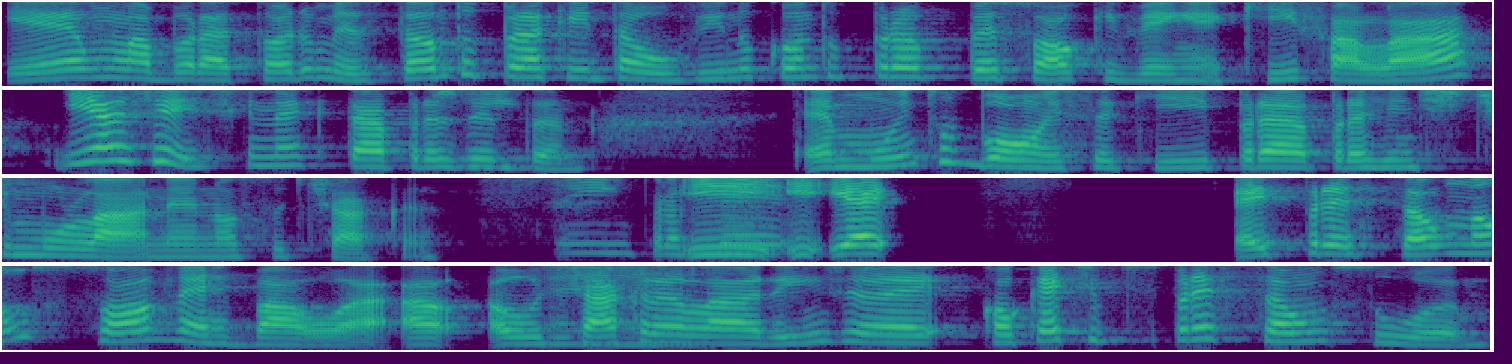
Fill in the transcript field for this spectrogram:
é um laboratório mesmo, tanto para quem está ouvindo quanto para o pessoal que vem aqui falar e a gente né, que está apresentando. Sim. É muito bom isso aqui para a gente estimular né, nosso chakra. Sim, para ser. E, e a, expressão não só verbal, a, a, o é. chakra laríngeo é qualquer tipo de expressão sua.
